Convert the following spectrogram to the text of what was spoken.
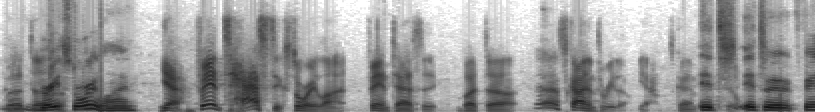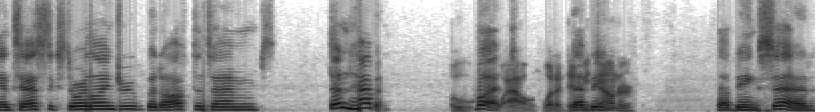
But uh, Great storyline. yeah, fantastic storyline, fantastic. But uh, eh, Sky and three though, yeah, Sky and three It's still. it's a fantastic storyline, Drew, but oftentimes doesn't happen. oh but wow, what a Debbie being- Downer. That being said,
